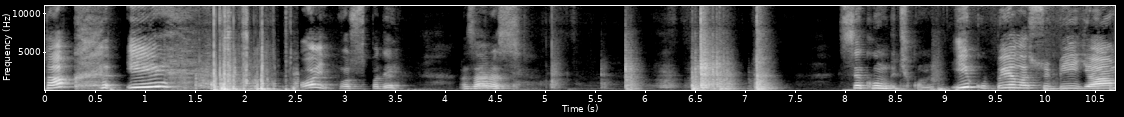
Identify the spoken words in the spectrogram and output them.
Так, і. Ой, господи, зараз. Секундочку. І купила собі я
